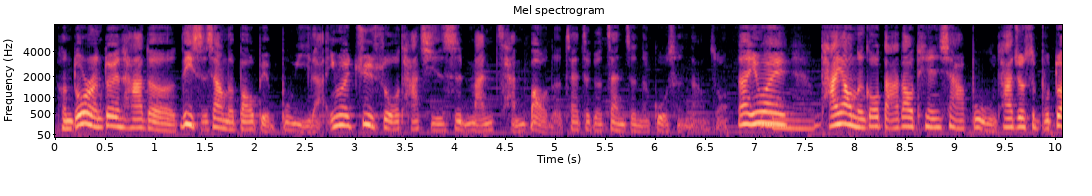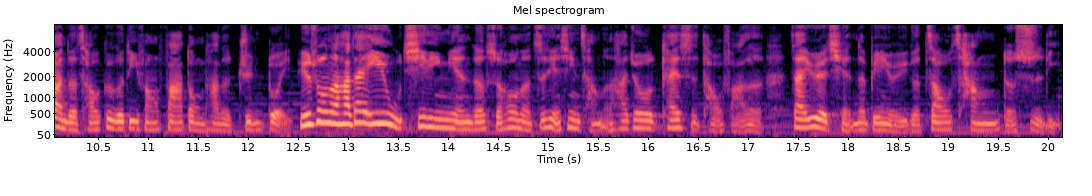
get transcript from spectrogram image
很多人对他的历史上的褒贬不一啦，因为据说他其实是蛮残暴的，在这个战争的过程当中。那因为他要能够达到天下布，他就是不断的朝各个地方发动他的军队。比如说呢，他在一五七零年的时候呢，织田信长呢，他就开始讨伐了在越前那边有一个朝仓的势力。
